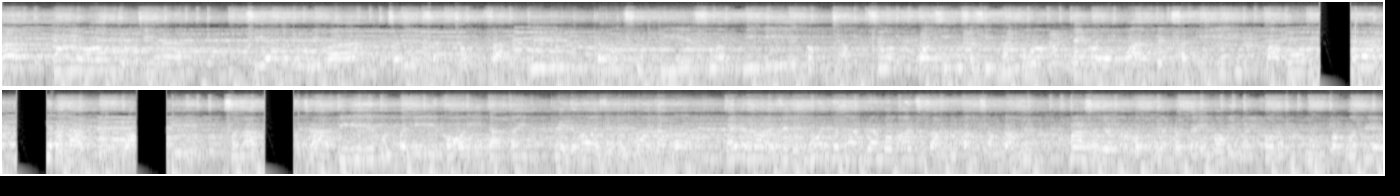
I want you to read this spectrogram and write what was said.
รัก ของน้องจงที่รักเสียงจะถูกวิวางสะอื้นสั่งชมฟังดีเก่าสุขีส่วนดีต้องช้ำสวงเพราสิ่งศักดิ์สิทธิ์ทั้งปวงในโลกว่างเป็นสักขีว่าผู้ มาเสด็จมาคบเพื่อนตั้งใจว่เป็นไหมเขาดับอยู่ต้องมาแทน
